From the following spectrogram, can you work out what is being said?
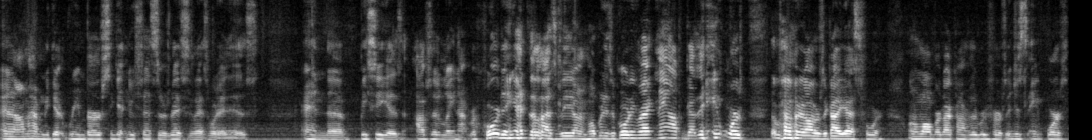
and I'm having to get reimbursed and get new sensors. Basically, that's what it is and the PC is absolutely not recording at the last video. I'm hoping it's recording right now because it ain't worth the $500 the guy asked for on Walmart.com for the roofers. It just ain't worth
